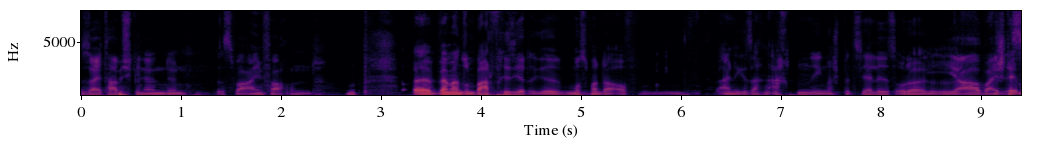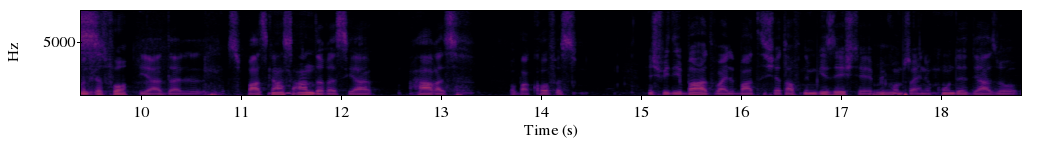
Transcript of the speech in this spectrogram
seit habe ich gelernt, das war einfach und. Äh, wenn man so ein Bart frisiert, äh, muss man da auf einige Sachen achten, irgendwas Spezielles oder äh, ja, weil wie stellt man sich das vor? Ja, da ist was ganz anderes, ja. Haares, Oberkopf ist nicht wie die Bart, weil Bart ist auf dem Gesicht. Mhm. bekommst du eine Kunde, der so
